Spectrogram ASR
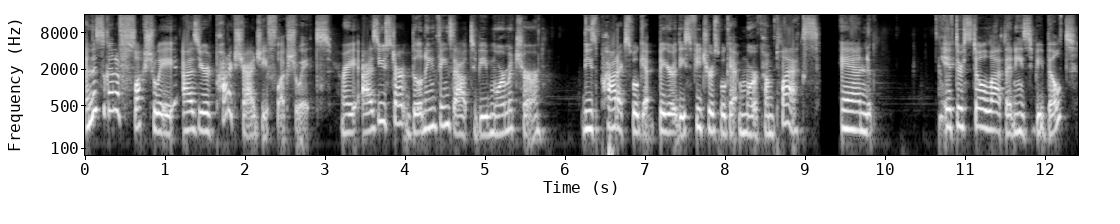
And this is going to fluctuate as your product strategy fluctuates, right? As you start building things out to be more mature, these products will get bigger, these features will get more complex. And if there's still a lot that needs to be built,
